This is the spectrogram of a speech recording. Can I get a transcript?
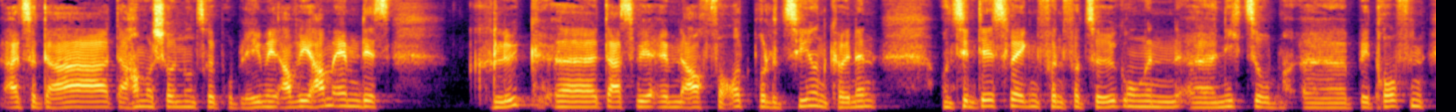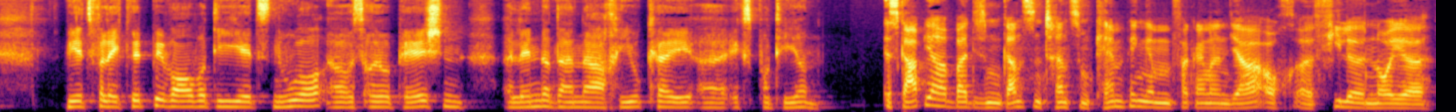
also da, da haben wir schon unsere Probleme. Aber wir haben eben das Glück, äh, dass wir eben auch vor Ort produzieren können und sind deswegen von Verzögerungen äh, nicht so äh, betroffen wie jetzt vielleicht Wettbewerber, die jetzt nur aus europäischen Ländern dann nach UK exportieren. Es gab ja bei diesem ganzen Trend zum Camping im vergangenen Jahr auch viele neue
